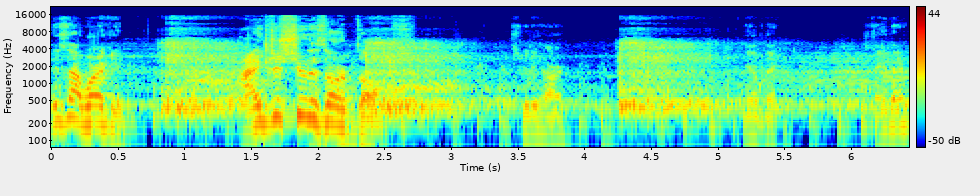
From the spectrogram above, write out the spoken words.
it's not working. I just shoot his arms off. It's really hard. Nailed it. Stay there.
